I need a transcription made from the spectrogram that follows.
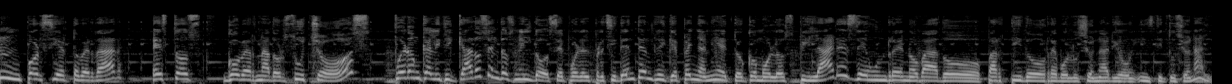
por cierto, ¿verdad? Estos gobernadorzuchos fueron calificados en 2012 por el presidente Enrique Peña Nieto como los pilares de un renovado Partido Revolucionario Institucional.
